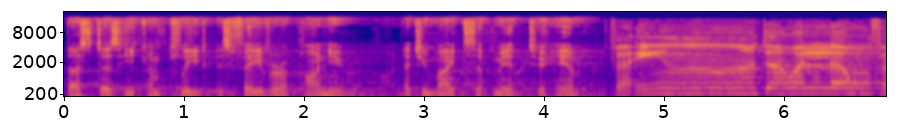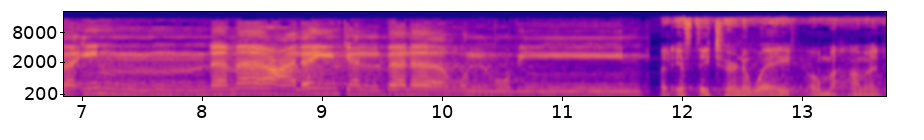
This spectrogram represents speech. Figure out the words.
Thus does He complete His favor upon you that you might submit to Him. تولوا فإنما عليك البلاغ المبين But if they turn away, O Muhammad,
